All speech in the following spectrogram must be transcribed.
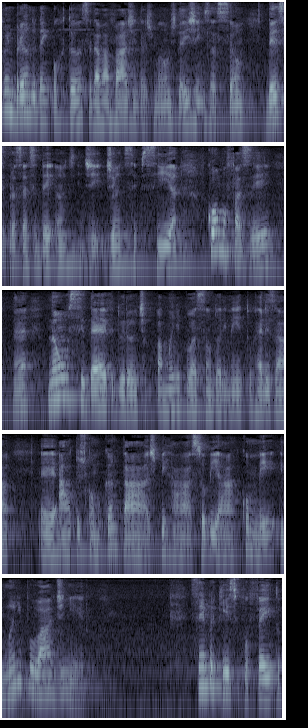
lembrando da importância da lavagem das mãos, da higienização, desse processo de, de, de antisepsia, como fazer. Né? Não se deve, durante a manipulação do alimento, realizar é, atos como cantar, espirrar, assobiar, comer e manipular dinheiro. Sempre que isso for feito,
